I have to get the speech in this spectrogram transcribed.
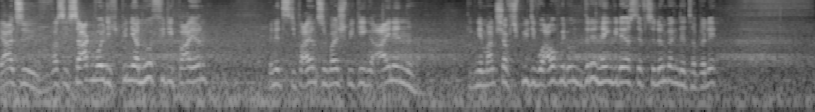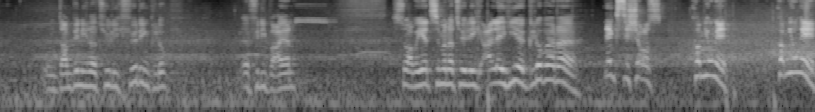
Ja, also, was ich sagen wollte, ich bin ja nur für die Bayern. Wenn jetzt die Bayern zum Beispiel gegen einen, gegen eine Mannschaft spielt, die wo auch mit unten drin hängen, wie der erste FC Nürnberg in der Tabelle. Und dann bin ich natürlich für den Club, äh, für die Bayern. So, aber jetzt sind wir natürlich alle hier. Glubberer. Nächste Chance. Komm, Junge. Komm, Junge.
